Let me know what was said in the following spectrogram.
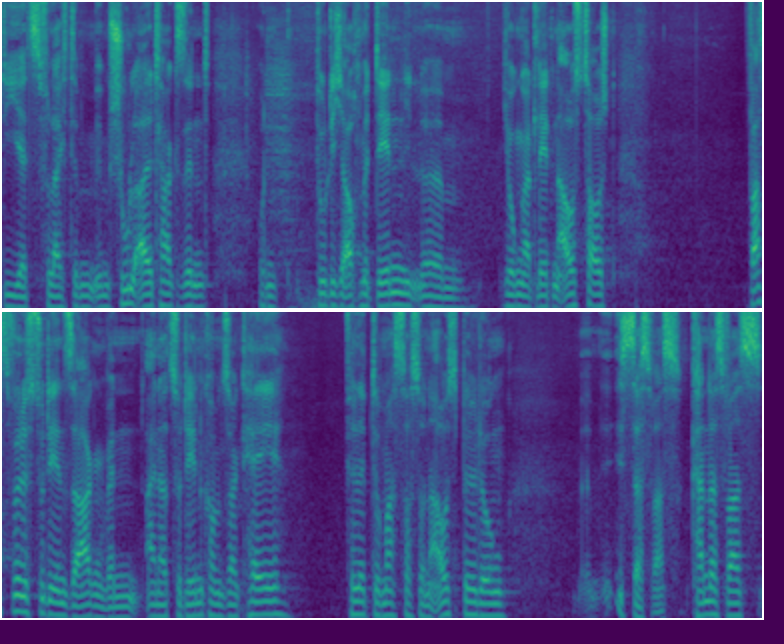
die jetzt vielleicht im, im Schulalltag sind und du dich auch mit den ähm, jungen Athleten austauscht, was würdest du denen sagen, wenn einer zu denen kommt und sagt, hey, Philipp, du machst doch so eine Ausbildung, ist das was? Kann das was?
